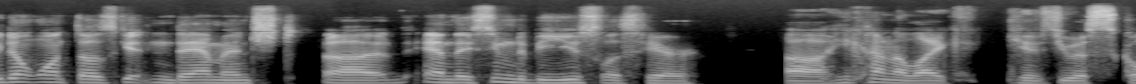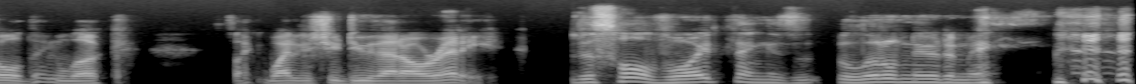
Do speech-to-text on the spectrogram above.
We don't want those getting damaged, uh, and they seem to be useless here. Uh, he kind of like gives you a scolding look. It's like, why didn't you do that already? This whole void thing is a little new to me.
